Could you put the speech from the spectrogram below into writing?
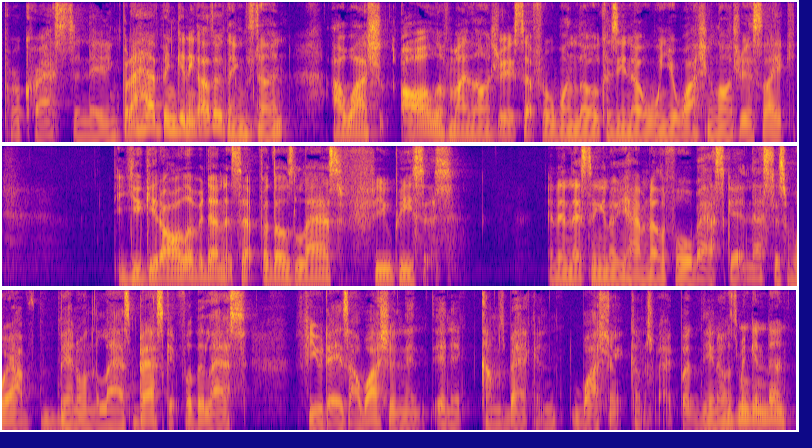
procrastinating, but I have been getting other things done. I wash all of my laundry except for one load because you know when you're washing laundry, it's like you get all of it done except for those last few pieces. And then next thing you know, you have another full basket, and that's just where I've been on the last basket for the last few days. I wash it and, and it comes back, and washing it comes back. But you know, it's been getting done.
